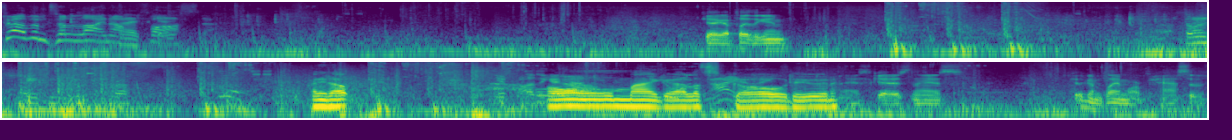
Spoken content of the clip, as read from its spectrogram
Tell them to line up Nice, faster. Okay, I gotta play the game. Someone's chasing you, bro. I need help. Yep, I'll take it out. Oh my god, let's go, dude. Nice guys, nice. feel like I'm playing more passive.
